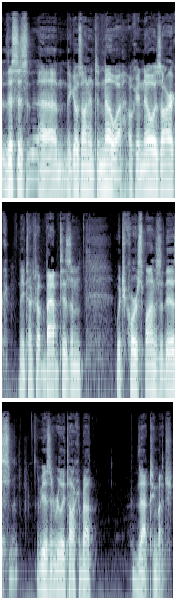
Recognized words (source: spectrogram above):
this is um, it goes on into Noah. Okay, Noah's Ark. Then he talks about baptism, which corresponds to this. He doesn't really talk about that too much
